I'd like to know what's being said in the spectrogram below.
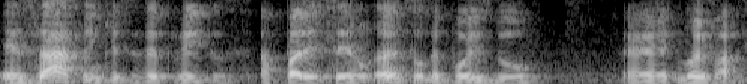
exato em que esses defeitos apareceram, antes ou depois do é, noivado.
